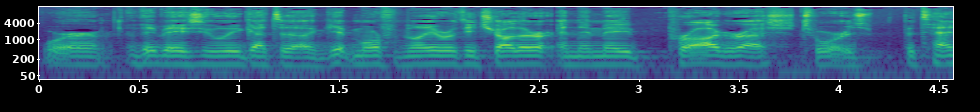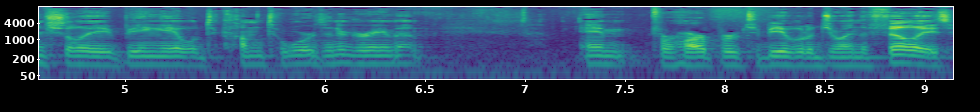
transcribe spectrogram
where they basically got to get more familiar with each other, and they made progress towards potentially being able to come towards an agreement, and for Harper to be able to join the Phillies.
